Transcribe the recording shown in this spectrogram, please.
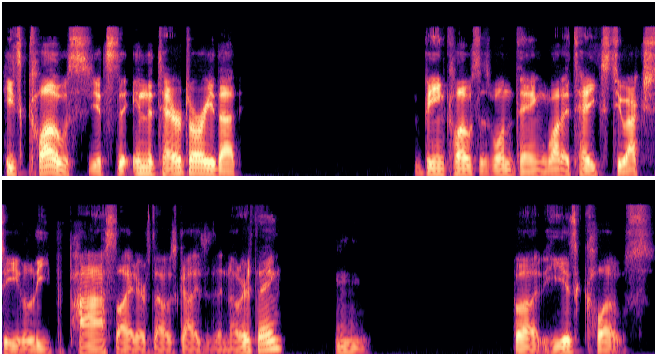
he's close. It's the, in the territory that being close is one thing. What it takes to actually leap past either of those guys is another thing. Mm-hmm. But he is close.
